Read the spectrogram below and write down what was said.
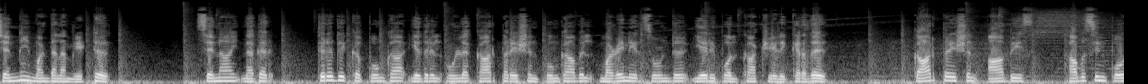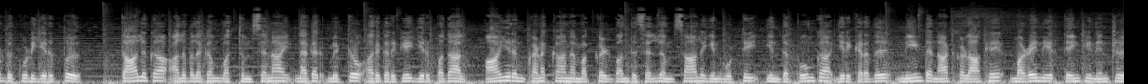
சென்னை மண்டலம் எட்டு செனாய் நகர் திருவிக்க பூங்கா எதிரில் உள்ள கார்ப்பரேஷன் பூங்காவில் மழைநீர் சூழ்ந்து ஏரி போல் காட்சியளிக்கிறது. கார்ப்பரேஷன் ஆபீஸ் ஹவுசிங் போர்டு குடியிருப்பு தாலுகா அலுவலகம் மற்றும் செனாய் நகர் மெட்ரோ அருகருகே இருப்பதால் ஆயிரம் கணக்கான மக்கள் வந்து செல்லும் சாலையின் ஒட்டி இந்த பூங்கா இருக்கிறது. நீண்ட நாட்களாக மழைநீர் தேங்கி நின்று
